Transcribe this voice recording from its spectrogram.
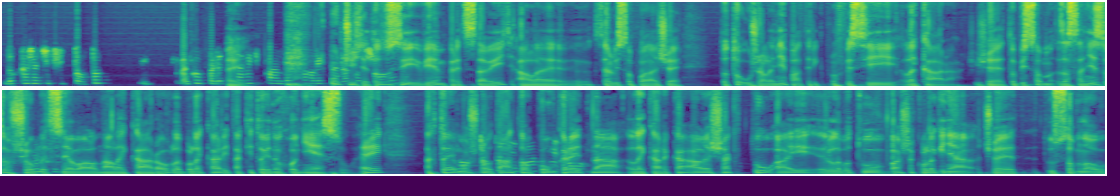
Dokážete si toto ako predstaviť, Hej. pán doktor Určite, toto si viem predstaviť, ale chcel by som povedať, že toto už ale nepatrí k profesii lekára. Čiže to by som zasa nezovšeobecňoval na lekárov, lebo lekári takýto jednoducho nie sú. Hej? Tak to je no, možno táto je vlastne konkrétna o... lekárka, ale však tu aj, lebo tu vaša kolegyňa, čo je tu so mnou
